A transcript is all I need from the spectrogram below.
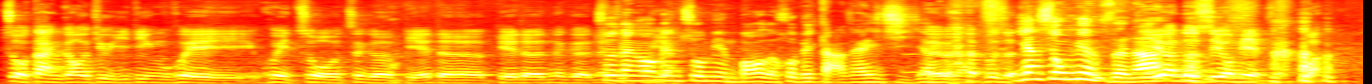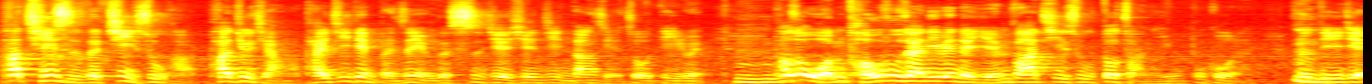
做蛋糕就一定会会做这个别的别的那个，做蛋糕跟做面包的会不会打在一起？这样不是一样是用面粉啊？一样都是用面粉。哇，他其实的技术哈，他就讲了，台积电本身有一个世界先进，当时也做 DRAM。他说我们投入在那边的研发技术都转移不过来，这第一件。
